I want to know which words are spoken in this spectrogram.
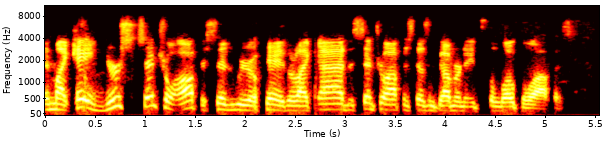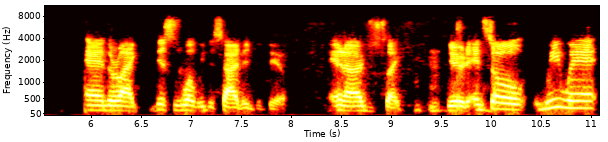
and like, hey, your central office says we are okay. They're like, ah, the central office doesn't govern; it's the local office. And they're like, this is what we decided to do. And I was just like, dude. And so we went.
